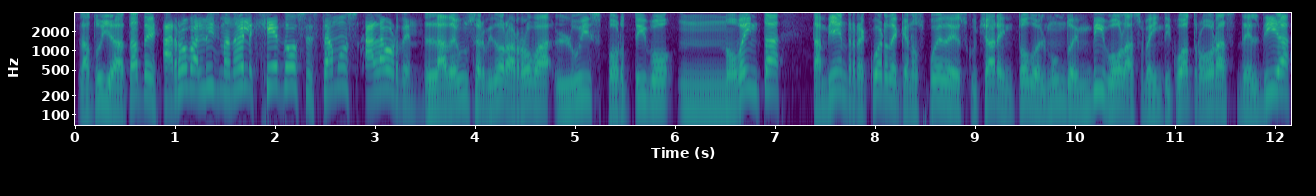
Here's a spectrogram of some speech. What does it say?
la tuya, Tate. Arroba Luis Manuel G2, estamos a la orden. La de un servidor, arroba Luis Portivo 90. También recuerde que nos puede escuchar en todo el mundo en vivo las 24 horas del día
